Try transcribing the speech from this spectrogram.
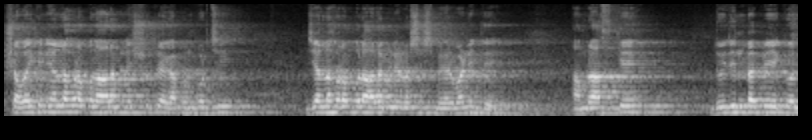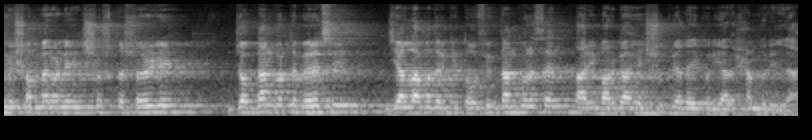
সবাইকে নিয়ে আল্লাহ রাবুল্লাহ আলমিনের সুক্রিয়া জ্ঞাপন করছি। যে আল্লাহ রাবুল্লাহ আলমিনের অশেষ মেহরবানিতে আমরা আজকে দুই দিনব্যাপী এই কর্মী সম্মেলনে সুস্থ শরীরে যোগদান করতে পেরেছি। যে আল্লাহ আমাদেরকে তৌফিক দান করেছেন, তারই বারগাহে সুক্রিয়া দায়ী করি, আলহামদুলিল্লাহ।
